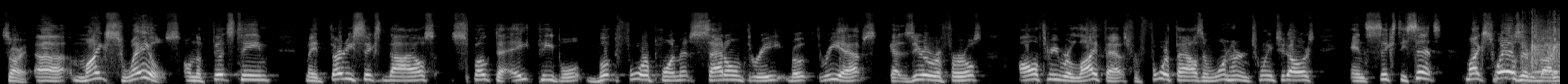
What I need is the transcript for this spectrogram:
Sorry. Uh, Mike Swales on the Fitz team made 36 dials, spoke to eight people, booked four appointments, sat on three, wrote three apps, got zero referrals. All three were life apps for $4,122.60. Mike Swales, everybody.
